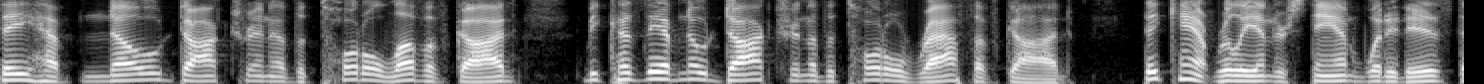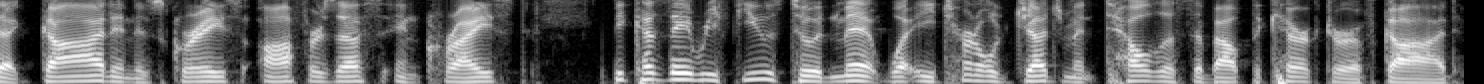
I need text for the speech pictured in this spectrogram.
they have no doctrine of the total love of God because they have no doctrine of the total wrath of God. They can't really understand what it is that God and His grace offers us in Christ because they refuse to admit what eternal judgment tells us about the character of God.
